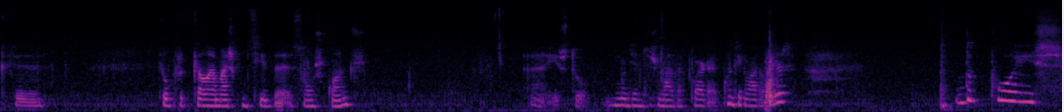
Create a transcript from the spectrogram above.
que aquilo porque ela é mais conhecida são os contos. Uh, estou muito entusiasmada para continuar a ler. Depois,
